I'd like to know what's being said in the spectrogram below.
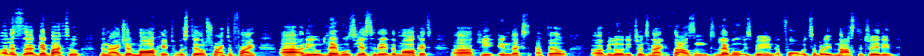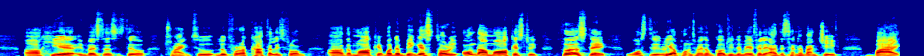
Well, let's uh, get back to the Nigerian market. We're still trying to find uh, new levels. Yesterday, the market uh, key index uh, fell uh, below the 29,000 level. It's been a forward, it's a very nasty trading. Uh, here, investors still trying to look for a catalyst from the market. But the biggest story on that market street Thursday was the reappointment of Godwin Emefiele as the central bank chief by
